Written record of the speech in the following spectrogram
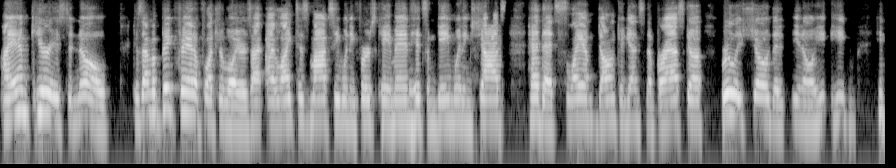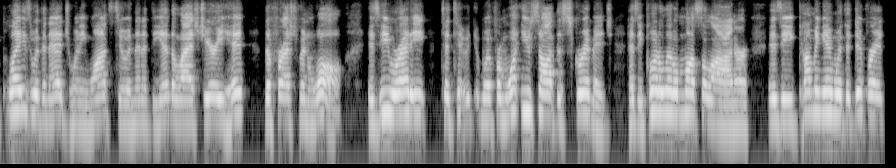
I am curious to know because I'm a big fan of Fletcher Loyers. I, I liked his moxie when he first came in, hit some game winning shots, had that slam dunk against Nebraska, really showed that, you know, he, he, he plays with an edge when he wants to. And then at the end of last year, he hit the freshman wall. Is he ready to, t- from what you saw at the scrimmage? Has he put a little muscle on, or is he coming in with a different,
